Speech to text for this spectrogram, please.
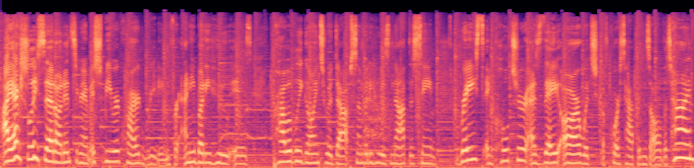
I actually said on Instagram it should be required reading for anybody who is probably going to adopt somebody who is not the same race and culture as they are, which of course happens all the time.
